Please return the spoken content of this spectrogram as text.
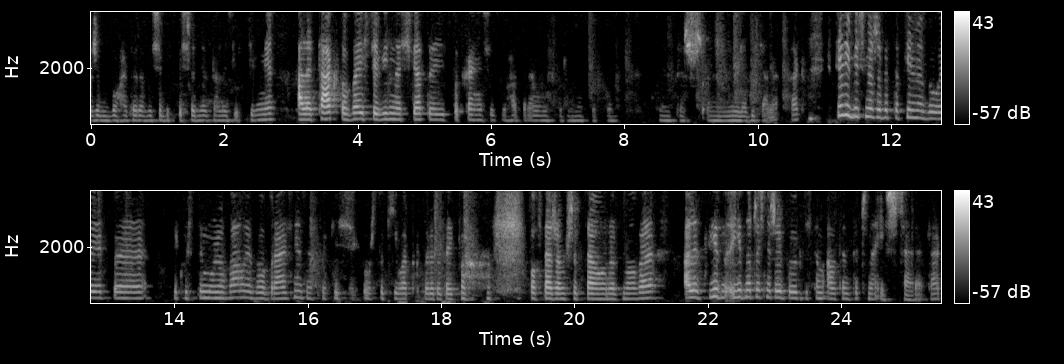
żeby bohaterowie się bezpośrednio znaleźli w filmie, ale tak, to wejście w inne światy i spotkanie się z bohaterami jest dla nas jakby też mile widziane, tak? Chcielibyśmy, żeby te filmy były jakby, jakby stymulowały wyobraźnię, to jest jakiś po prostu keyword, który tutaj po, powtarzam przez całą rozmowę, ale jedno, jednocześnie, żeby były gdzieś tam autentyczne i szczere, tak?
